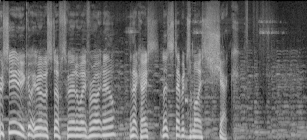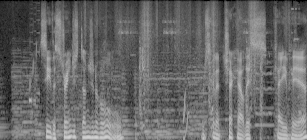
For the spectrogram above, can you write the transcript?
You. Got your other stuff squared away for right now. In that case, let's step into my shack. See the strangest dungeon of all. I'm just going to check out this cave here.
